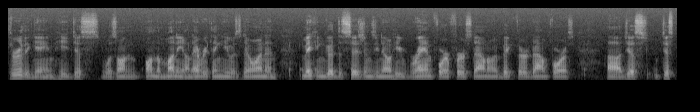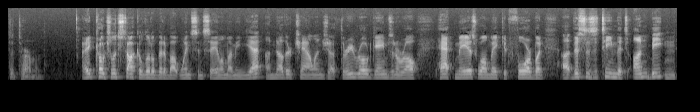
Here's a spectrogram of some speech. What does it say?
through the game, he just was on on the money on everything he was doing and making good decisions. You know, he ran for a first down on a big third down for us. Uh, just just determined. Hey, Coach, let's talk a little bit about Winston-Salem. I mean, yet another challenge, uh, three road games in a row. Heck, may as well make it four, but uh, this is a team that's unbeaten.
